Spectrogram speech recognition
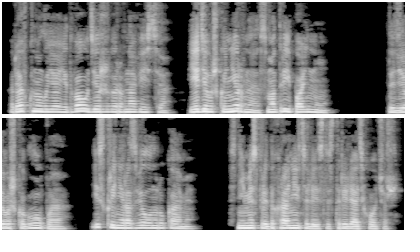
— рявкнула я, едва удерживая равновесие. «Я девушка нервная, смотри и пальну!» «Ты девушка глупая!» — искренне развел он руками. «Сними с предохранителя, если стрелять хочешь!»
